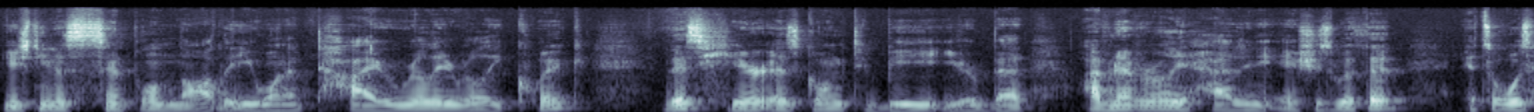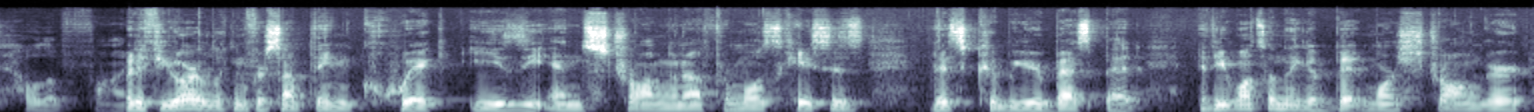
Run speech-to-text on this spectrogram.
you just need a simple knot that you want to tie really, really quick. This here is going to be your bet. I've never really had any issues with it. It's always held up fine. But if you are looking for something quick, easy, and strong enough for most cases, this could be your best bet. If you want something a bit more stronger,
